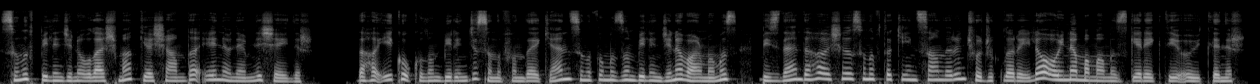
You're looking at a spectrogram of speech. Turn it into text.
Sınıf bilincine ulaşmak yaşamda en önemli şeydir. Daha ilkokulun birinci sınıfındayken sınıfımızın bilincine varmamız, bizden daha aşağı sınıftaki insanların çocuklarıyla oynamamamız gerektiği öğütlenir.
